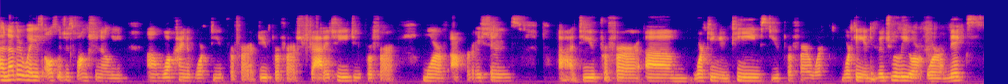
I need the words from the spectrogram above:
Another way is also just functionally. Um, what kind of work do you prefer? Do you prefer strategy? Do you prefer more of operations? Uh, do you prefer um, working in teams? Do you prefer work working individually or, or a mix?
